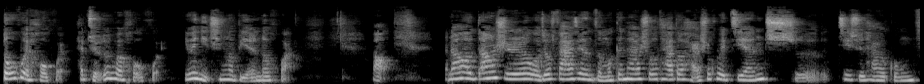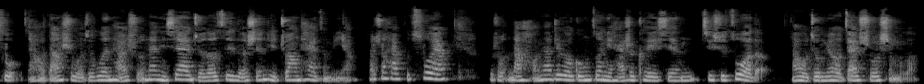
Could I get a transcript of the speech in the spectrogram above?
都会后悔，他绝对会后悔，因为你听了别人的话，好。然后当时我就发现，怎么跟他说，他都还是会坚持继续他的工作。然后当时我就问他说：“那你现在觉得自己的身体状态怎么样？”他说：“还不错呀。”我说：“那好，那这个工作你还是可以先继续做的。”然后我就没有再说什么了。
